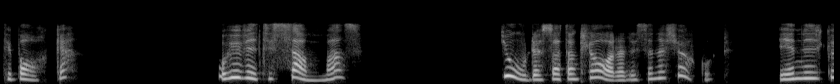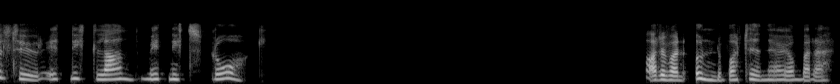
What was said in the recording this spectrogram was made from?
tillbaka. Och hur vi tillsammans gjorde så att de klarade sina körkort i en ny kultur, i ett nytt land med ett nytt språk. Ja, det var en underbar tid när jag jobbade där.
